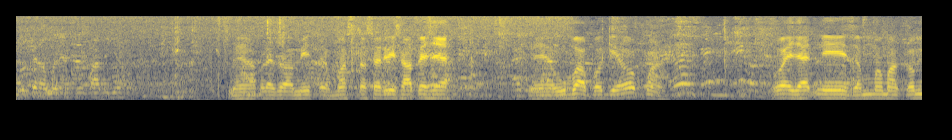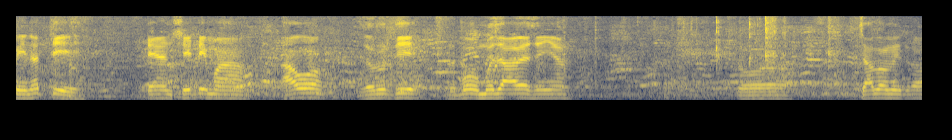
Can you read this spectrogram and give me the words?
મિત્ર, મને સૂપ આપી દો ને આપણે તો આ મિત્ર મસ્ત સર્વિસ આપે છે. ને ઊભા પગે હો પણ. કોઈ જાતની જમવામાં કમી નથી. ટેન્ટ સિટીમાં આવો જરૂરથી. બહુ મજા આવે છે અહીંયા. તો ચાલો મિત્રો.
